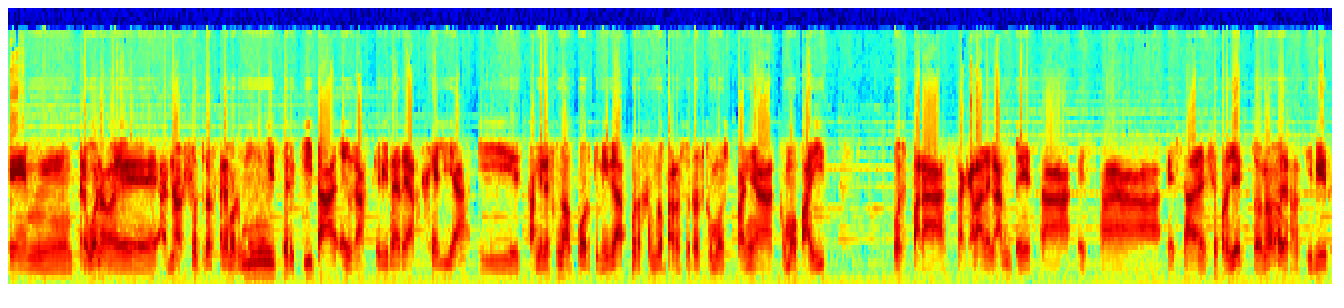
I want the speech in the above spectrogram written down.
Em, pero bueno, eh, nosotros tenemos muy cerquita el gas que viene de Argelia y también es una oportunidad, por ejemplo, para nosotros como España, como país, pues para sacar adelante esa, esa, ese proyecto, ¿no? De recibir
